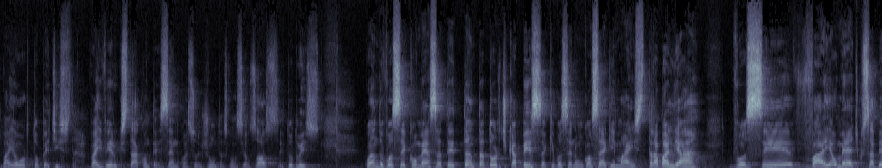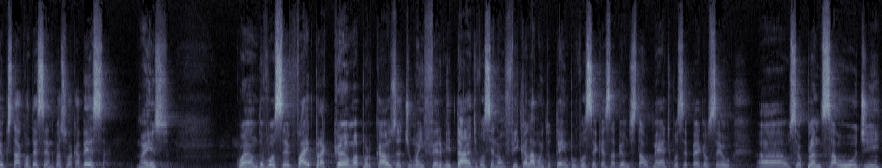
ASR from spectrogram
vai ao ortopedista, vai ver o que está acontecendo com as suas juntas, com os seus ossos e tudo isso. Quando você começa a ter tanta dor de cabeça que você não consegue mais trabalhar, você vai ao médico saber o que está acontecendo com a sua cabeça, não é isso? Quando você vai para a cama por causa de uma enfermidade, você não fica lá muito tempo. Você quer saber onde está o médico, você pega o seu, uh, o seu plano de saúde,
